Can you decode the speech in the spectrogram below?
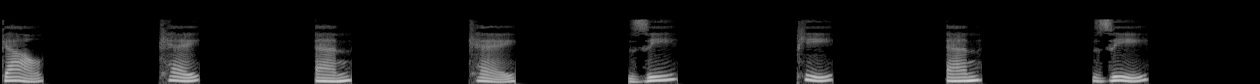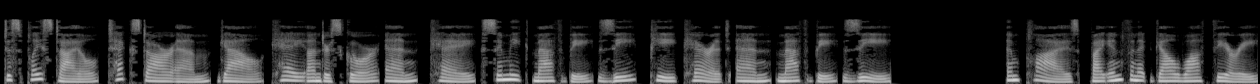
gal k n k z p n z display style text rm gal k underscore n k simic math b z p caret n math b z. Implies by infinite Galois theory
